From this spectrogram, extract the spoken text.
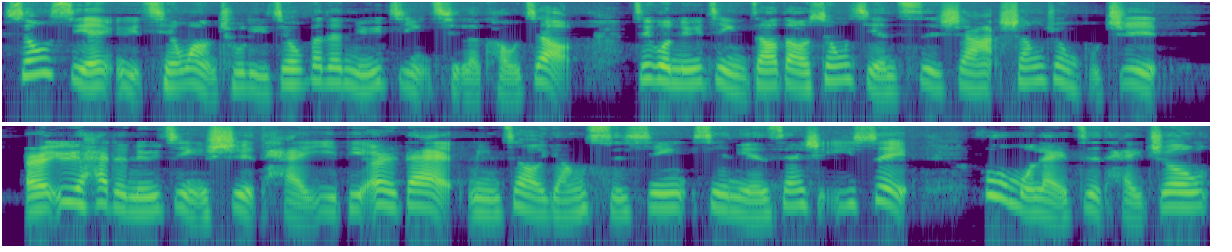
凶嫌与前往处理纠纷的女警起了口角，结果女警遭到凶嫌刺杀，伤重不治。而遇害的女警是台裔第二代，名叫杨慈欣，现年三十一岁，父母来自台中。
